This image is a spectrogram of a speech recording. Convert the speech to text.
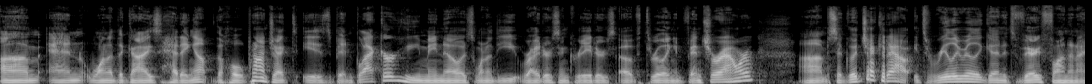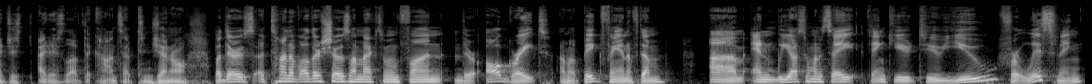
um, and one of the guys heading up the whole project is Ben Blacker, who you may know as one of the writers and creators of Thrilling Adventure Hour. Um, so go check it out. It's really, really good. It's very fun, and I just, I just love the concept in general. But there's a ton of other shows on Maximum Fun. They're all great. I'm a big fan of them. Um, and we also want to say thank you to you for listening.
